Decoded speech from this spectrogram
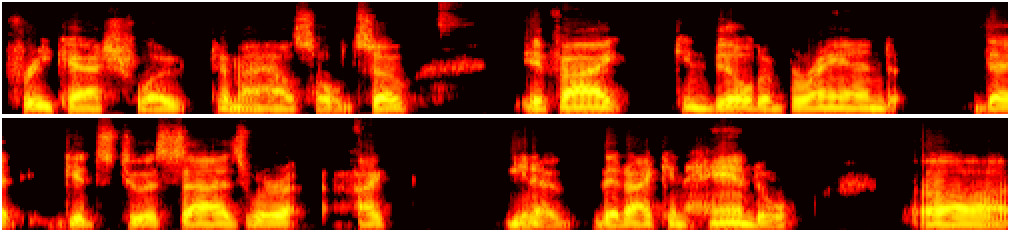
free cash flow to my household. So, if I can build a brand that gets to a size where I, you know, that I can handle, uh,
